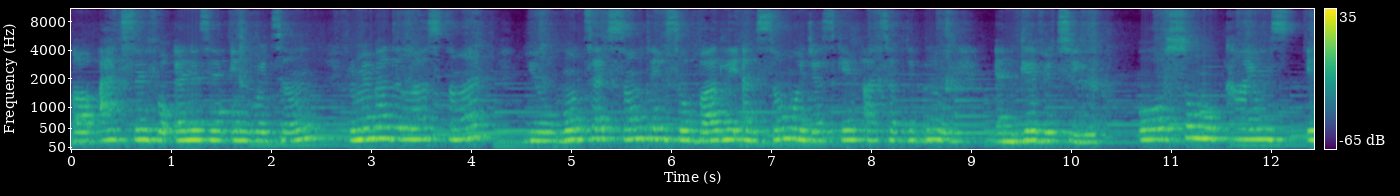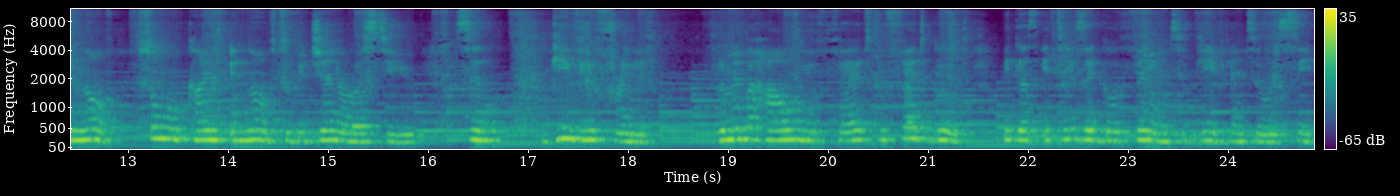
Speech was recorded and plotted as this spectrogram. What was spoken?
uh, asking for anything in return? Remember the last time you wanted something so badly and someone just came out of the blue and gave it to you? Or someone kind enough, someone kind enough to be generous to you, to give you freely Remember how you fed? You fed good because it is a good thing to give and to receive.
